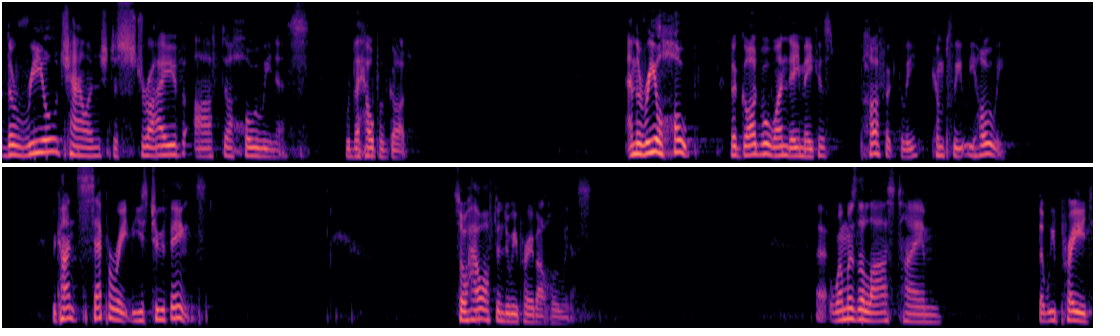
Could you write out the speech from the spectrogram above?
The real challenge to strive after holiness with the help of God. And the real hope that God will one day make us perfectly, completely holy. We can't separate these two things. So, how often do we pray about holiness? Uh, when was the last time that we prayed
